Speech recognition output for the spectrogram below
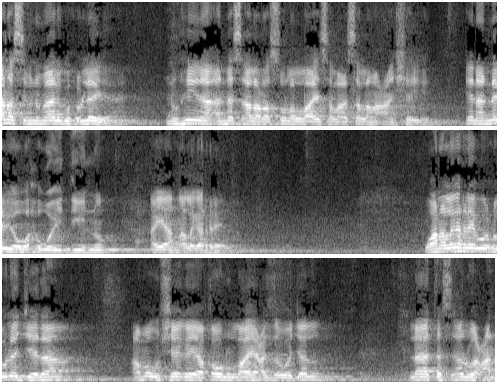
anas ibnu maalik wuxuu leeyahay nuhiina an nas'ala rasuula اllahi sal ly slam can shayin. Inaan nebiga wax weydiinno ayaana laga reebay. Waana laga reebay wuxuu ula jeedaa ama uu sheegayaa qowl اllahi caza wajal laa tas'aluu can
